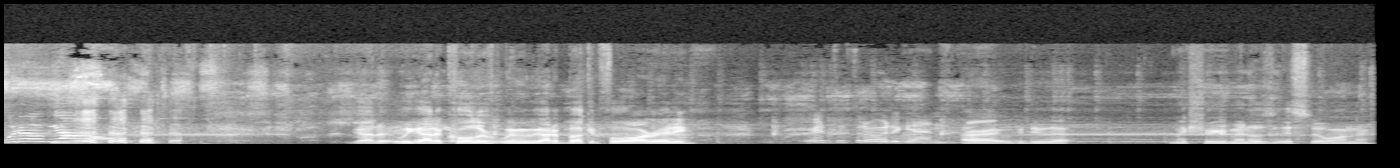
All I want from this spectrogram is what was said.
What up, y'all? Got a, we got a cooler, when we got a bucket full already. We have to throw it again. All right, we could do that. Make sure your minnows is still on there.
